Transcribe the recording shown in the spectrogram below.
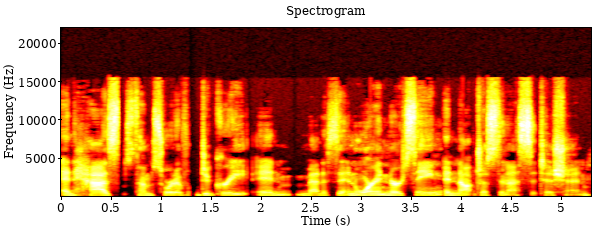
and has some sort of degree in medicine or in nursing and not just an esthetician.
